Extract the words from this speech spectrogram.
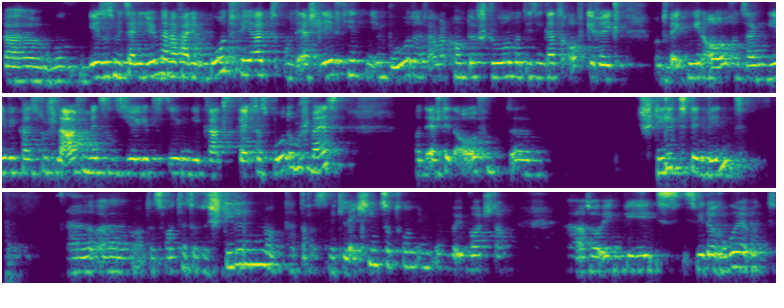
äh, wo Jesus mit seinen Jüngern auf einem Boot fährt und er schläft hinten im Boot und auf einmal kommt der Sturm und die sind ganz aufgeregt und wecken ihn auf und sagen, nee, wie kannst du schlafen, wenn es uns hier jetzt irgendwie gerade gleich das Boot umschmeißt? Und er steht auf und äh, stillt den Wind. Also, äh, und das Wort heißt also stillen und hat was mit Lächeln zu tun im, im, im Wortstamm. Also irgendwie ist, ist wieder Ruhe und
